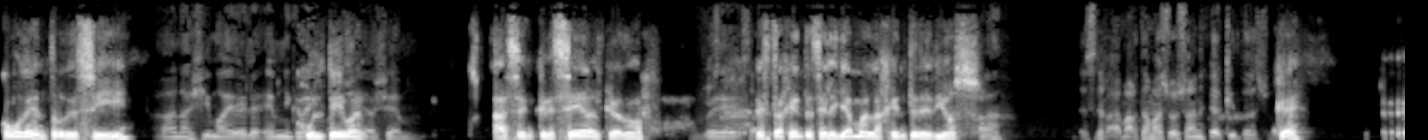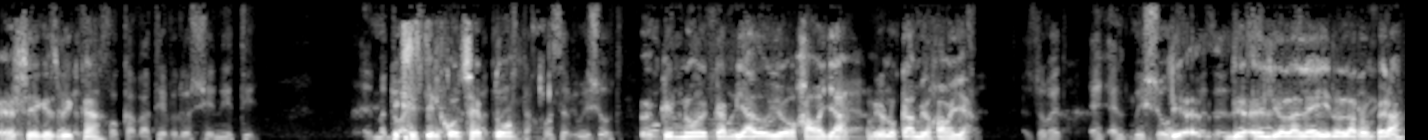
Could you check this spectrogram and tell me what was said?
cómo dentro de sí cultivan hacen crecer al Creador. Esta gente se le llama la gente de Dios. ¿Qué? ¿Sigues, Vika? Existe el concepto que no he cambiado yo Javallá. Yo no cambio Javallá. Él dio la ley y no la romperá.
